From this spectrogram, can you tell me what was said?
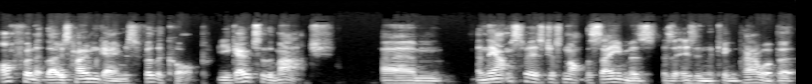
often at those home games for the cup, you go to the match, um, and the atmosphere is just not the same as as it is in the King Power. But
